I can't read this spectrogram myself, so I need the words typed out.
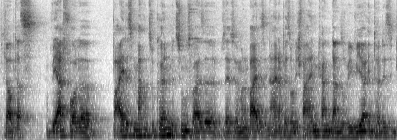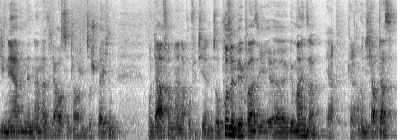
ich glaube, das Wertvolle, beides machen zu können, beziehungsweise selbst wenn man beides in einer Person nicht vereinen kann, dann so wie wir interdisziplinär miteinander sich auszutauschen, zu sprechen und da voneinander profitieren. So puzzeln wir quasi äh, gemeinsam. Ja, genau. Und ich glaube, dass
